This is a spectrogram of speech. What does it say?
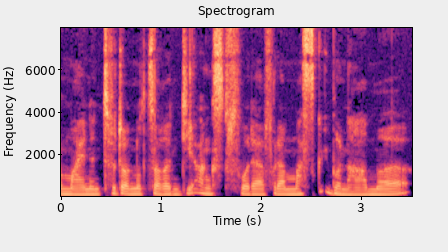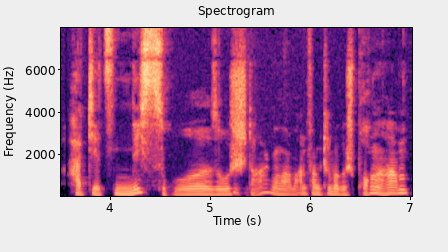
gemeinen Twitter-Nutzerin die Angst vor der, vor der Musk-Übernahme hat jetzt nicht so, so stark, wenn wir am Anfang drüber gesprochen haben.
